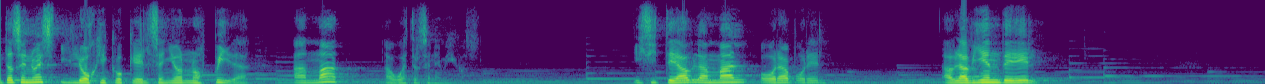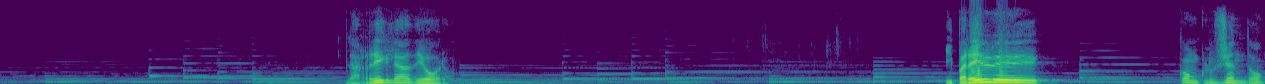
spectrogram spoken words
entonces no es ilógico que el Señor nos pida, amad a vuestros enemigos. Y si te habla mal, ora por Él. Habla bien de Él. La regla de oro. Y para ir eh, concluyendo,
